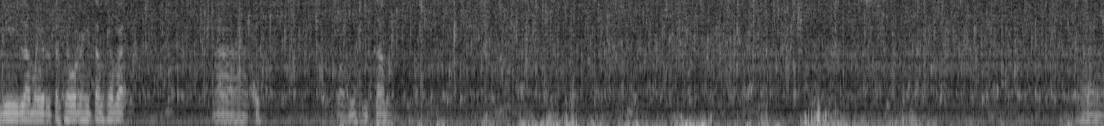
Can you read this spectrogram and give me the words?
Inilah mayoritasnya warna hitam sahabat. Nah, tuh. Warna hitam. Nah.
